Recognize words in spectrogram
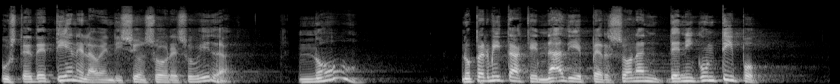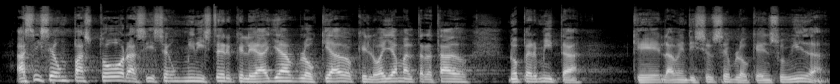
usted detiene la bendición sobre su vida. No, no permita que nadie, persona de ningún tipo, así sea un pastor, así sea un ministerio que le haya bloqueado, que lo haya maltratado, no permita que la bendición se bloquee en su vida.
